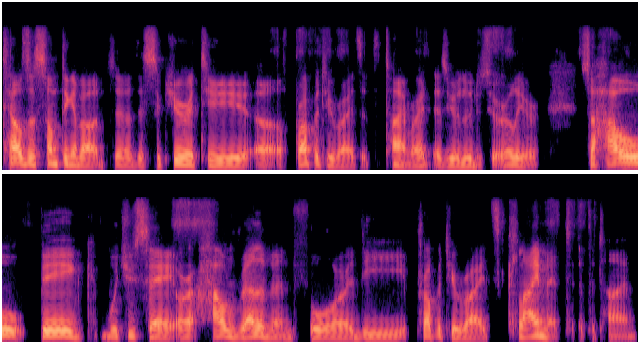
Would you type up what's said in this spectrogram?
tells us something about uh, the security uh, of property rights at the time, right? As you alluded to earlier. So, how big would you say, or how relevant for the property rights climate at the time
